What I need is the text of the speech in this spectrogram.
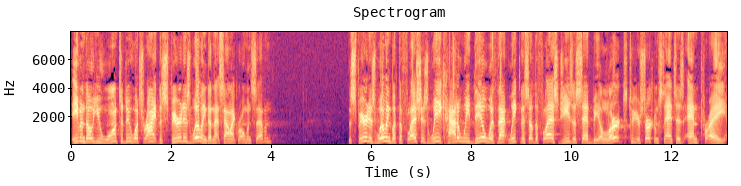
Even though you want to do what's right, the Spirit is willing. Doesn't that sound like Romans 7? The Spirit is willing, but the flesh is weak. How do we deal with that weakness of the flesh? Jesus said, Be alert to your circumstances and pray.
